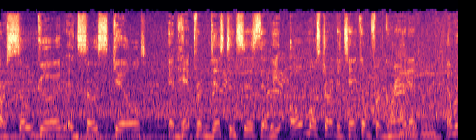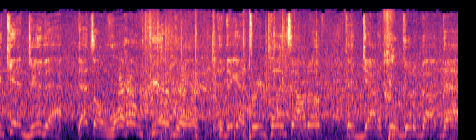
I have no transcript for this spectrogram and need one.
are so good and so skilled and hit from distances that we almost start to take them for granted, mm -hmm. and we can't do that. That's a long field goal that they got three points out of. They've got to feel good about that,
